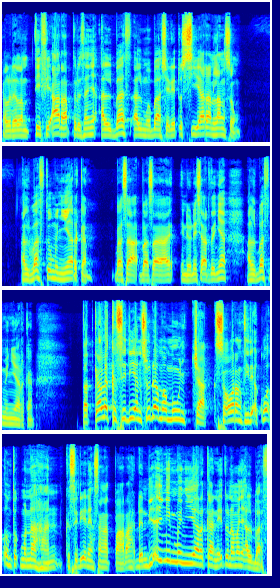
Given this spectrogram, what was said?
Kalau dalam TV Arab tulisannya al-bath al-mubashir itu siaran langsung. Al-bath itu menyiarkan. Bahasa bahasa Indonesia artinya al-bath menyiarkan. Tatkala kesedihan sudah memuncak, seorang tidak kuat untuk menahan kesedihan yang sangat parah dan dia ingin menyiarkan itu namanya albas.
